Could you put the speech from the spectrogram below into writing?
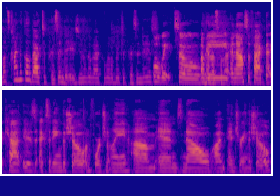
let's kind of go back to prison days you want to go back a little bit to prison days Well, wait. So Okay, we announced the fact that Kat is exiting the show, unfortunately, um, and now I'm entering the show.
